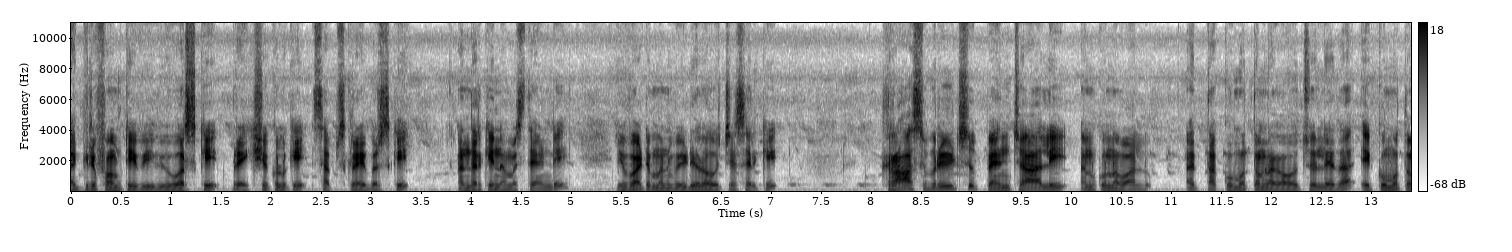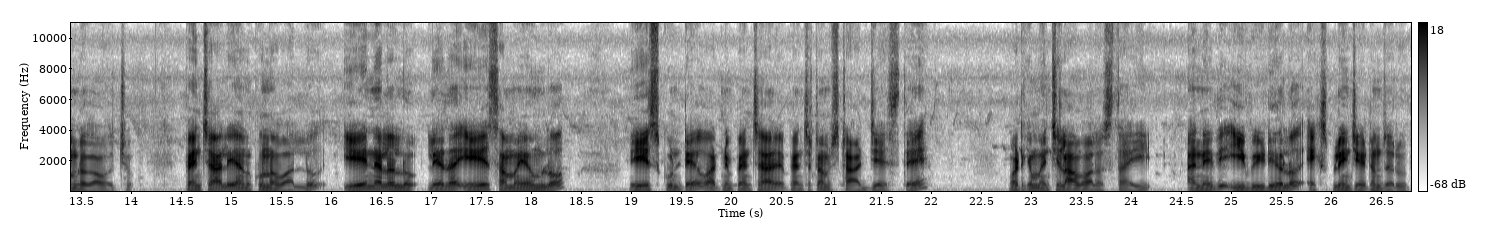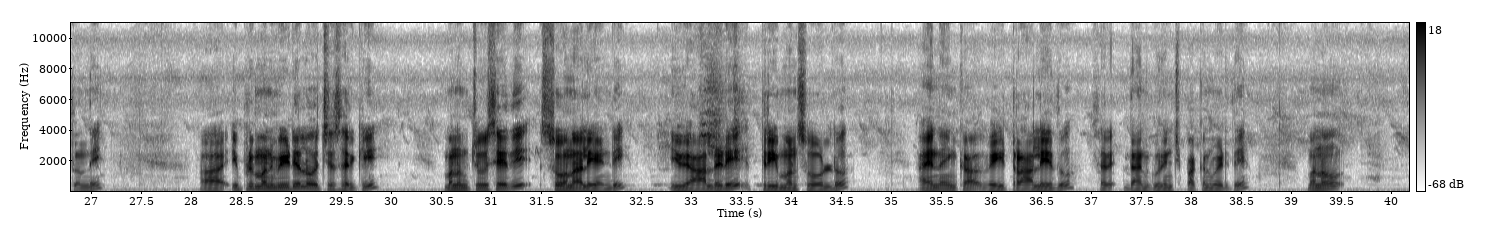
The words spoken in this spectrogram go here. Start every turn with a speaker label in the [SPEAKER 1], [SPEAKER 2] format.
[SPEAKER 1] అగ్రిఫామ్ TV వ్యూవర్స్కి ప్రేక్షకులకి సబ్స్క్రైబర్స్కి అందరికీ నమస్తే అండి. ఇవాటి మన వీడియోలో వచ్చేసరికి క్రాస్ బ్రీడ్స్ పెంచాలి అనుకున్న వాళ్ళు అది తక్కువ మొత్తంలో కావచ్చు లేదా ఎక్కువ మొత్తంలో కావచ్చు పెంచాలి అనుకున్న వాళ్ళు ఏ నెలలో లేదా ఏ సమయంలో వేసుకుంటే వాటిని పెంచాలి పెంచడం స్టార్ట్ చేస్తే వాటికి మంచి లాభాలు వస్తాయి అనేది ఈ వీడియోలో ఎక్స్ప్లెయిన్ చేయడం జరుగుతుంది. ఇప్పుడు మన వీడియోలో వచ్చేసరికి మనం చూసేది సోనాలి అండి. ఇవి ఆల్రెడీ త్రీ మంత్స్ ఓల్డ్. అయినా ఇంకా వెయిట్ రాలేదు. సరే దాని గురించి పక్కన పెడితే మనం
